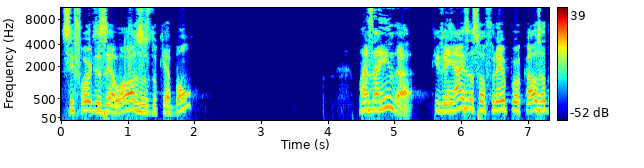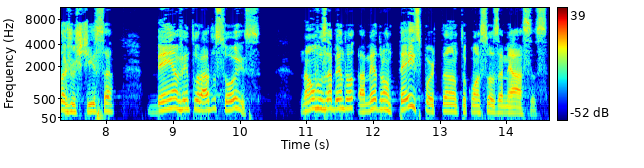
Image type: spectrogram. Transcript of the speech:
se fordes zelosos do que é bom? Mas ainda que venhais a sofrer por causa da justiça, bem-aventurados sois. Não vos amedronteis, portanto, com as suas ameaças,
